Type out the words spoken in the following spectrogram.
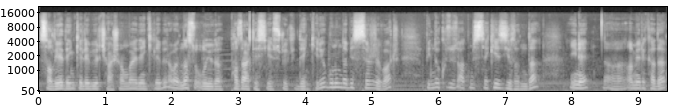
salıya denk gelebilir, çarşambaya denk gelebilir ama nasıl oluyor da pazartesiye sürekli denk geliyor? Bunun da bir sırrı var. 1968 yılında yine e, Amerika'da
